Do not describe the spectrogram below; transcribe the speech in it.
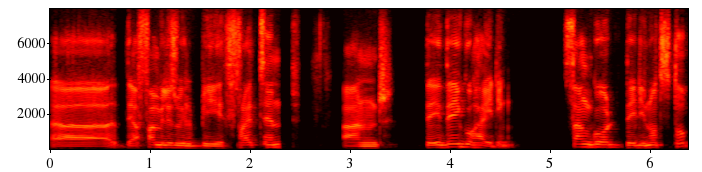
uh, their families will be threatened, and they, they go hiding. Thank God they did not stop.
